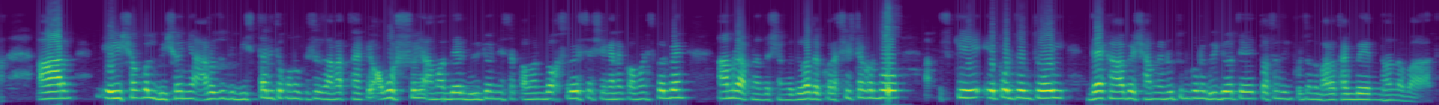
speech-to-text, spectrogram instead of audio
আর এই সকল বিষয় নিয়ে আরও যদি বিস্তারিত কোনো কিছু জানার থাকে, অবশ্যই আমাদের ভিডিও নিচে কমেন্ট বক্স রয়েছে, সেখানে কমেন্টস করবেন। আমরা আপনাদের সঙ্গে যোগাযোগ করার চেষ্টা করব। আজকে এ পর্যন্তই। দেখা হবে সামনে নতুন কোনো ভিডিওতে। ততদিন পর্যন্ত ভালো থাকবেন। ধন্যবাদ।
